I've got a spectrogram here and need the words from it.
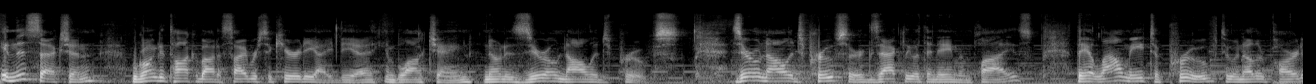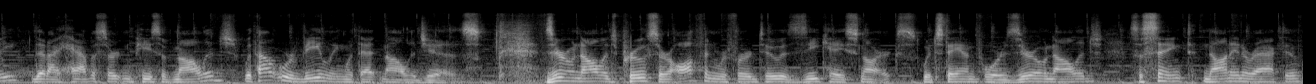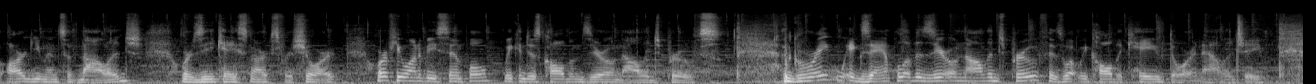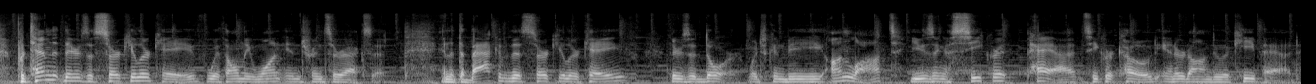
In this section, we're going to talk about a cybersecurity idea in blockchain known as zero knowledge proofs. Zero knowledge proofs are exactly what the name implies. They allow me to prove to another party that I have a certain piece of knowledge without revealing what that knowledge is. Zero knowledge proofs are often referred to as ZK snarks, which stand for zero knowledge, succinct, non-interactive arguments of knowledge, or ZK snarks for short. Or if you want to be simple, we can just call them zero knowledge proofs. A great example of a zero knowledge proof is what we call the cave door analogy. Pretend that there's a circular cave with only one entrance or exit. And at the back of this circular cave, there's a door which can be unlocked using a secret pad, secret code entered onto a keypad.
